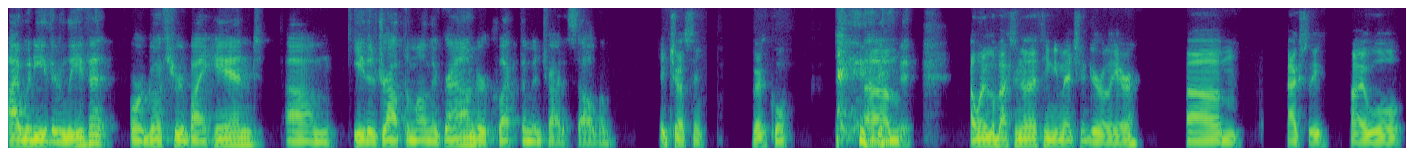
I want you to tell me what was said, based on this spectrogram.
i would either leave it or go through by hand um, either drop them on the ground or collect them and try to sell them. Interesting. Very cool. Um, i want to go back to another thing you mentioned earlier. Um, actually i will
